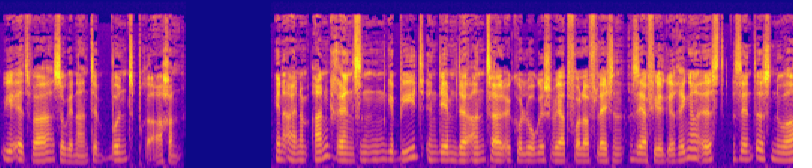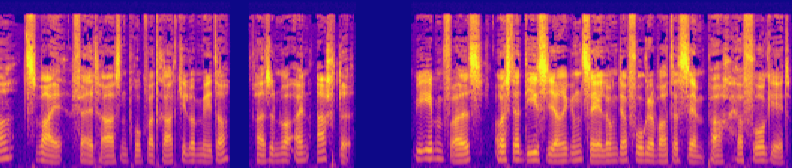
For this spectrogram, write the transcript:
wie etwa sogenannte Buntbrachen. In einem angrenzenden Gebiet, in dem der Anteil ökologisch wertvoller Flächen sehr viel geringer ist, sind es nur zwei Feldhasen pro Quadratkilometer, also nur ein Achtel wie ebenfalls aus der diesjährigen Zählung der Vogelwarte Sempach hervorgeht.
